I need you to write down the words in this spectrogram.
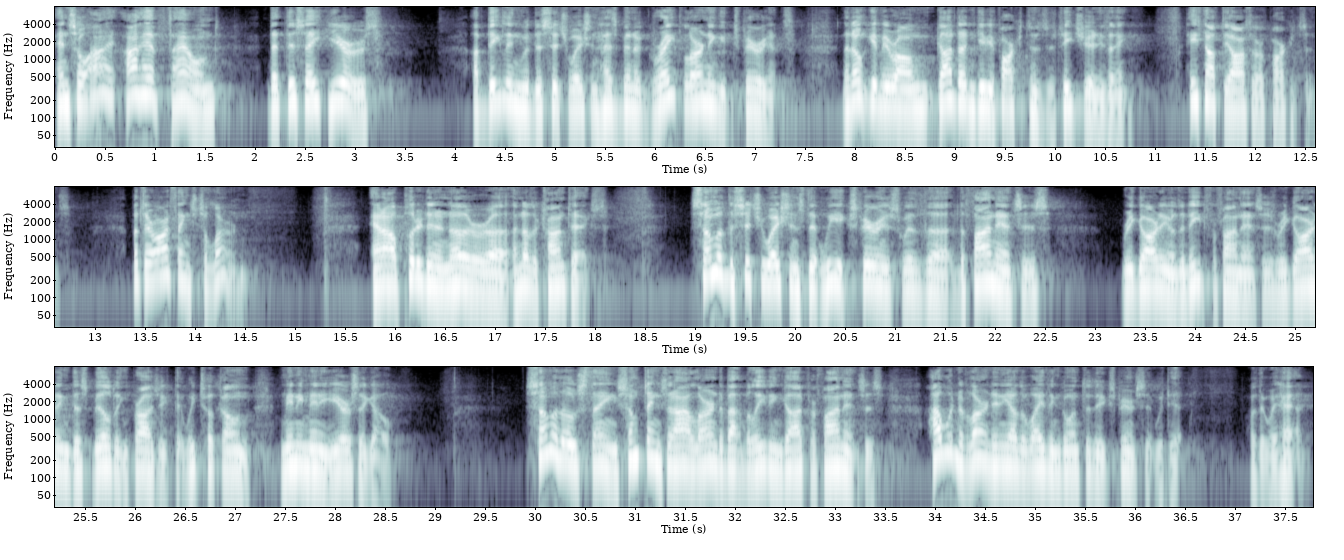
and so I, I have found that this eight years of dealing with this situation has been a great learning experience. Now, don't get me wrong, God doesn't give you Parkinson's to teach you anything. He's not the author of Parkinson's. But there are things to learn. And I'll put it in another, uh, another context. Some of the situations that we experienced with uh, the finances regarding, or the need for finances regarding this building project that we took on many, many years ago. Some of those things, some things that I learned about believing God for finances, I wouldn't have learned any other way than going through the experience that we did or that we had.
